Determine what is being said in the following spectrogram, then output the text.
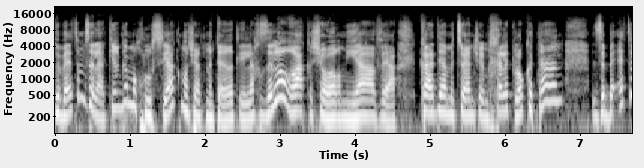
ובעצם זה להכיר גם אוכלוסייה, כמו שאת מתארת לי לך, זה לא רק השווארמיה והקאדה המצוין שהם חלק לא קטן, זה בעצם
